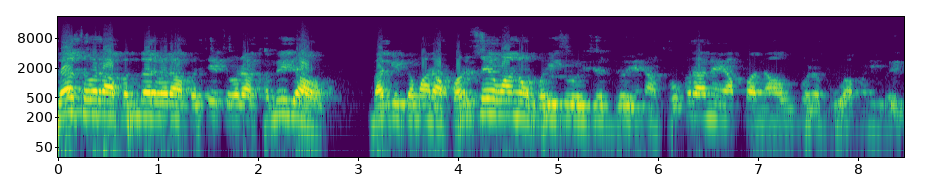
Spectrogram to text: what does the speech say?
દસ વરા, પંદર વરા, પચીસ વરા ખમી જાઓ. બાકી તમારા પરસેવાનો પૈસો હોય છે, જો એના છોકરાને આપવા ના આવવું પડે, ભૂવા પડી ગઈ.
